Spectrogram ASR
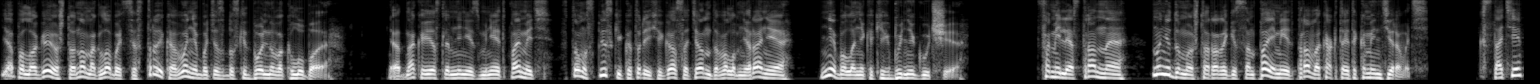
Я полагаю, что она могла быть сестрой кого-нибудь из баскетбольного клуба. Однако, если мне не изменяет память, в том списке, который Хигаса Тян давала мне ранее, не было никаких Банигучи. Фамилия странная, но не думаю, что Рараги-сэмпай имеет право как-то это комментировать. Кстати,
